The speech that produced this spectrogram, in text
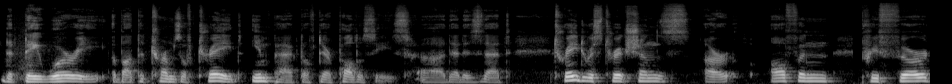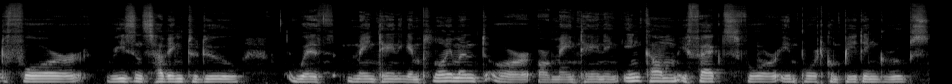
that they worry about the terms of trade impact of their policies. Uh, that is, that trade restrictions are often preferred for reasons having to do with maintaining employment or, or maintaining income effects for import competing groups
